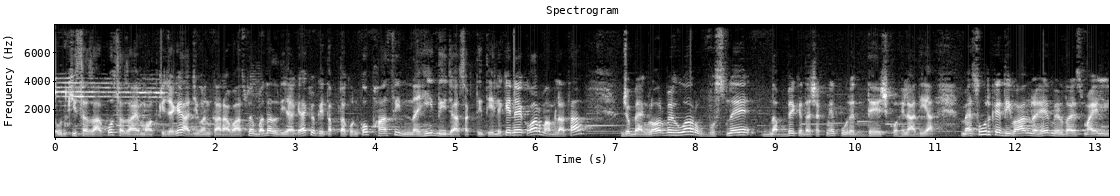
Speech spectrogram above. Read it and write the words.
उनकी सज़ा को सज़ाए मौत की जगह आजीवन कारावास में बदल दिया गया, क्योंकि तब तक उनको फांसी नहीं दी जा सकती थी। लेकिन एक और मामला था जो बेंगलोर में हुआ और उसने नब्बे के दशक में पूरे देश को हिला दिया। मैसूर के दीवान रहे मिर्ज़ा इस्माइल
